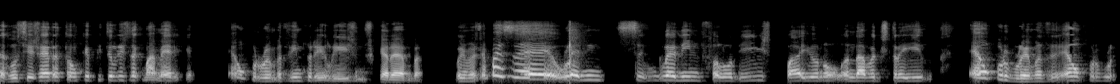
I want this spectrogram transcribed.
A Rússia já era tão capitalista como a América. É um problema de imperialismos, caramba. Mas, mas é, o Lenin, o Lenin falou disto, pai, eu não andava distraído. É um problema, é um problema.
